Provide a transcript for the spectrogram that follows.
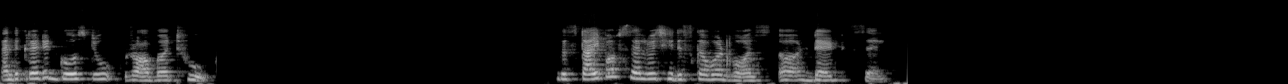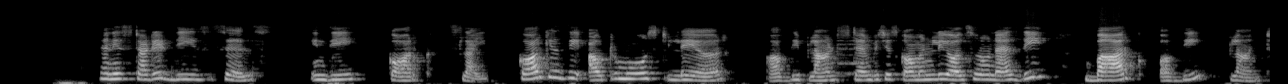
and the credit goes to Robert Hooke. This type of cell which he discovered was a dead cell. And he studied these cells in the cork slide. Cork is the outermost layer of the plant stem which is commonly also known as the bark of the plant.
